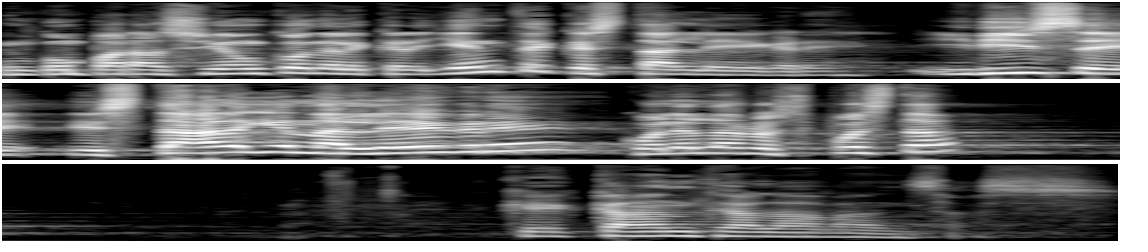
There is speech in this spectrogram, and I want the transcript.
en comparación con el creyente que está alegre. Y dice, ¿está alguien alegre? ¿Cuál es la respuesta? Que cante alabanzas.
